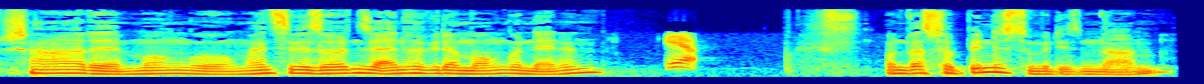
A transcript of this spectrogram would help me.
schade, Mongo. Meinst du, wir sollten sie einfach wieder Mongo nennen? Ja. Und was verbindest du mit diesem Namen?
